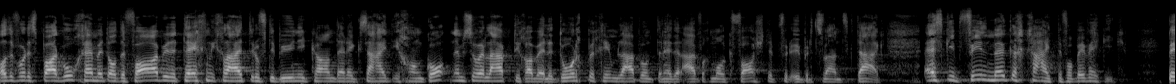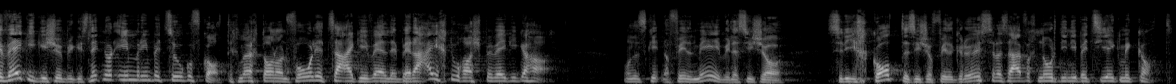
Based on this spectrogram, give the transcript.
Oder vor ein paar Wochen haben wir hier den Fabio, den Technikleiter, auf der Bühne gehabt, der hat gesagt, ich habe Gott nicht mehr so erlebt, ich wollte durchbrechen im Leben und dann hat er einfach mal gefastet für über 20 Tage. Es gibt viele Möglichkeiten von Bewegung. Bewegung ist übrigens nicht nur immer in Bezug auf Gott. Ich möchte hier noch eine Folie zeigen, in welchem Bereich du kannst Bewegungen haben. Und es gibt noch viel mehr, weil es ist ja, das Reich Gottes ist ja viel grösser als einfach nur deine Beziehung mit Gott.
